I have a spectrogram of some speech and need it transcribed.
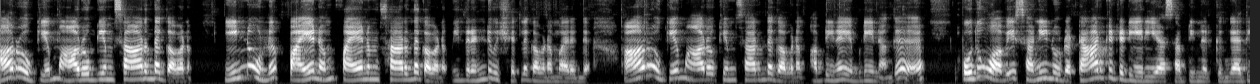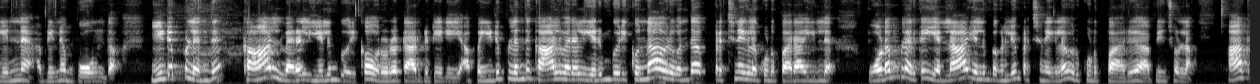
ஆரோக்கியம் ஆரோக்கியம் சார்ந்த கவனம். இன்னொன்னு பயணம் பயணம் சார்ந்த கவனம். இந்த ரெண்டு விஷயத்துல கவனமா இருங்க. ஆரோக்கியம் ஆரோக்கியம் சார்ந்த கவனம் அப்படின்னா எப்படின்னாங்க பொதுவாவே சனியினோட டார்கெட்டட் ஏரியாஸ் அப்படின்னு இருக்குங்க. அது என்ன அப்படின்னா போன் தான். இடுப்புல இருந்து கால் விரல் எலும்பு வரைக்கும் அவரோட டார்கெட் ஏரியா அப்ப இடுப்புல இருந்து கால் விரல் எலும்பு வரைக்கும் தான் அவர் வந்து பிரச்சனைகளை கொடுப்பாரா? இல்ல. உடம்புல இருக்க எல்லா எலும்புகளையும் பிரச்சனைகளை அவர் கொடுப்பாரு அப்படின்னு சொல்லலாம். ஆக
